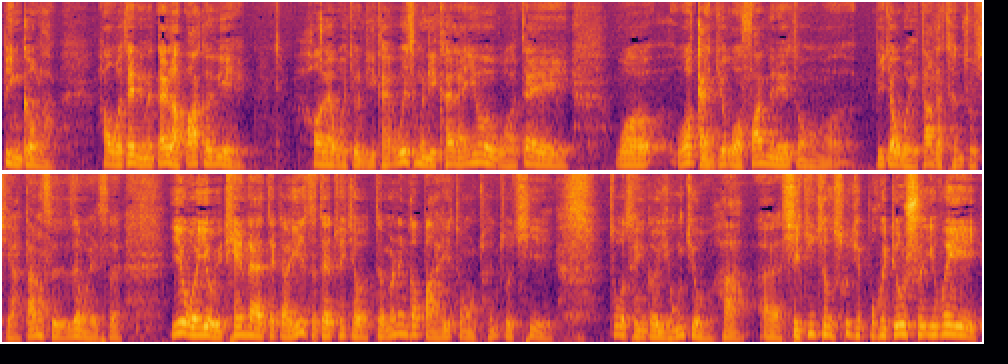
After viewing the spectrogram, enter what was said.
并购了，好，我在里面待了八个月，后来我就离开。为什么离开呢？因为我在我我感觉我发明了一种比较伟大的存储器啊，当时认为是，因为我有一天呢，这个一直在追求怎么能够把一种存储器做成一个永久哈，呃，写进去后数据不会丢失，因为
